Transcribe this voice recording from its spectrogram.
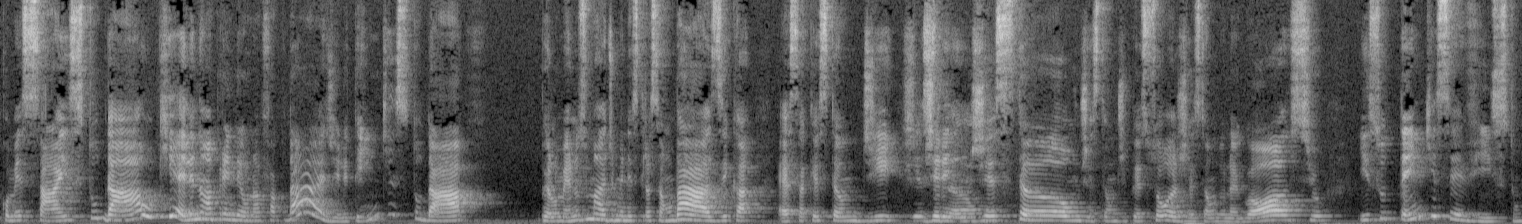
começar a estudar o que ele não aprendeu na faculdade. Ele tem que estudar pelo menos uma administração básica, essa questão de Gestão. gestão, gestão de pessoas, gestão do negócio. Isso tem que ser visto.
